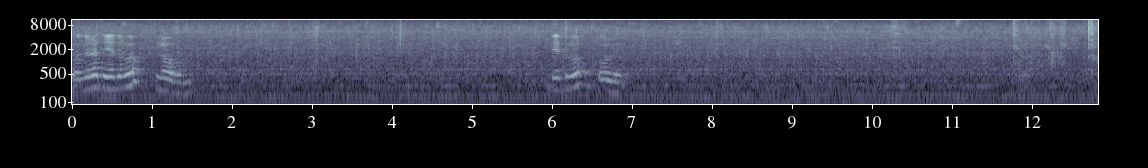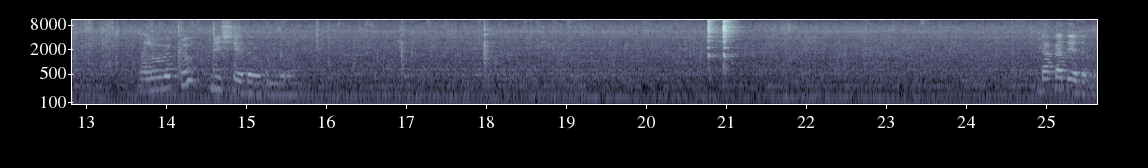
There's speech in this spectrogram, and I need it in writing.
বন্ধুরা, দিয়ে দেবো লবণ। দিয়ে দেবো হলুদ। ভালোভাবে একটু মিশিয়ে দেবো বন্ধুরা। ঢাকা দিয়ে দেবো।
